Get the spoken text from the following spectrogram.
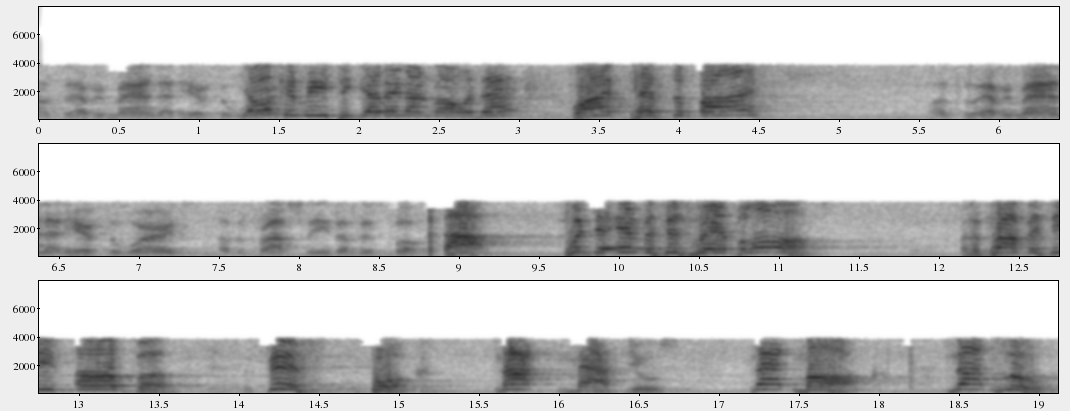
Unto every man that hears the word. Y'all can read together, ain't nothing wrong with that. For I testify. Unto every man that hears the words of the prophecies of this book. Stop. Put the emphasis where it belongs. On the prophecies of uh, this book. Not Matthew's. Not Mark. Not Luke.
